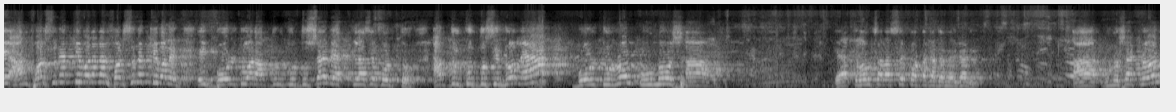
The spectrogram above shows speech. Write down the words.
এই আনফরচুনেট কি বলেন আর ফরচুনেট কি বলেন? এই বল্টু আর আব্দুল কুদ্দুস সাহেব এক ক্লাসে পড়তো। আব্দুল কুদ্দুসির রোল এক, বল্টুর রোল উনষাট। এক রোল চালাচ্ছে ক টাকা দামের গাড়ি? আর উনষাট রোল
